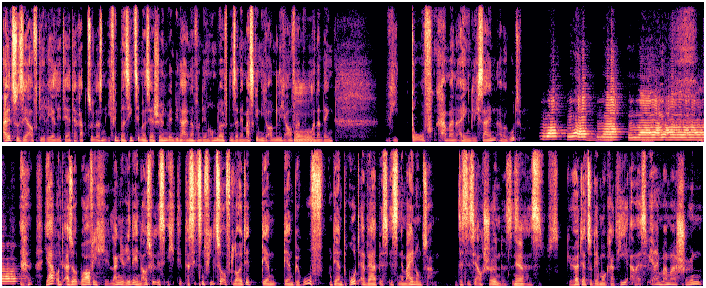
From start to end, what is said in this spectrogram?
allzu sehr auf die Realität herabzulassen. Ich finde, man sieht es immer sehr schön, wenn wieder einer von denen rumläuft und seine Maske nicht ordentlich aufhat, wo man dann denkt, wie doof kann man eigentlich sein, aber gut. Ja, und also worauf ich lange Rede hinaus will, ist, ich, da sitzen viel zu oft Leute, deren, deren Beruf und deren Broterwerb ist, ist eine Meinung zu haben. Das ist ja auch schön. Das ist ja, Ja. es gehört ja zur Demokratie, aber es wäre immer mal schön,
